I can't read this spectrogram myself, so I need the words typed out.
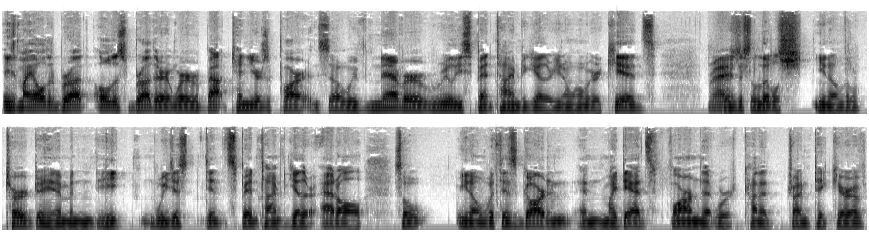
he's my older brother, oldest brother, and we're about ten years apart, and so we've never really spent time together. You know, when we were kids, I right. was just a little, sh- you know, little turd to him, and he we just didn't spend time together at all. So you know, with this garden and my dad's farm that we're kind of trying to take care of,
